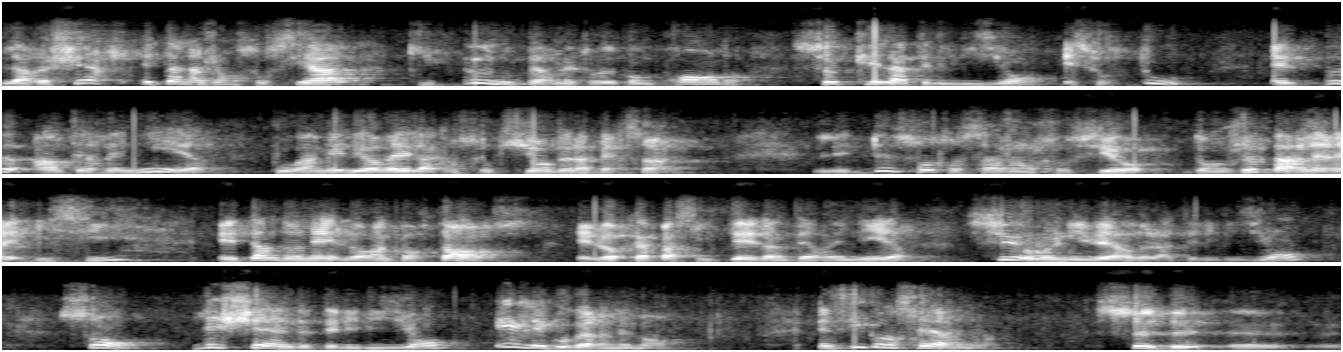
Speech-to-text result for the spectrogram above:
La recherche est un agent social qui peut nous permettre de comprendre ce qu'est la télévision et surtout, elle peut intervenir pour améliorer la construction de la personne. Les deux autres agents sociaux dont je parlerai ici, étant donné leur importance et leur capacité d'intervenir sur l'univers de la télévision, sont les chaînes de télévision et les gouvernements. En ce qui concerne ces deux euh, euh,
